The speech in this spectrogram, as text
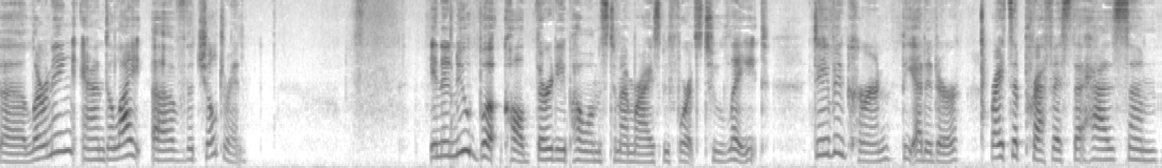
the learning and delight of the children. In a new book called 30 Poems to Memorize Before It's Too Late, David Kern, the editor, writes a preface that has some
